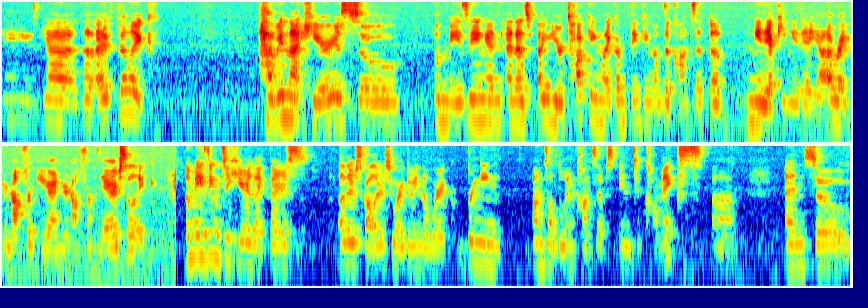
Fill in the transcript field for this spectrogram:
Dang. Yeah, that, I feel like having that here is so amazing and and as uh, you're talking like i'm thinking of the concept of ni de aquí ni de allá right you're not from here and you're not from there so like amazing to hear like there's other scholars who are doing the work bringing Anzalduan concepts into comics um, and so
